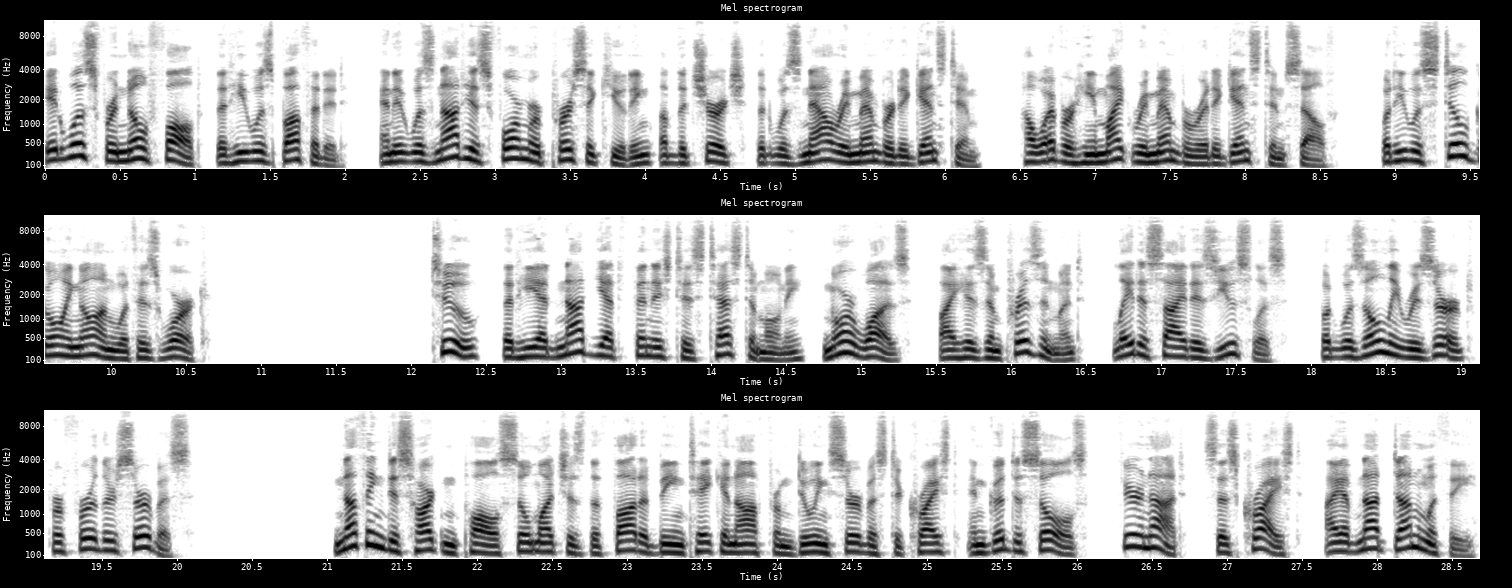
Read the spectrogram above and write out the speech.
It was for no fault that he was buffeted, and it was not his former persecuting of the church that was now remembered against him, however, he might remember it against himself, but he was still going on with his work. 2. That he had not yet finished his testimony, nor was, by his imprisonment, laid aside as useless, but was only reserved for further service. Nothing disheartened Paul so much as the thought of being taken off from doing service to Christ and good to souls. Fear not, says Christ, I have not done with thee.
